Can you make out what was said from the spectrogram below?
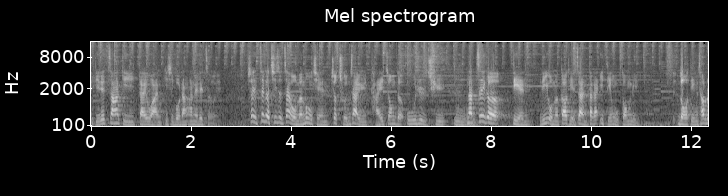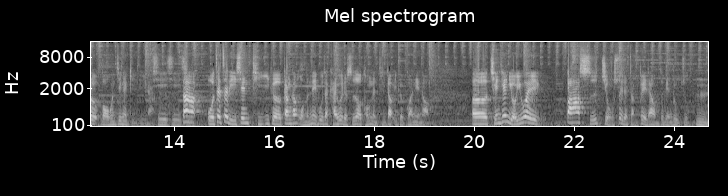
底咧早期台湾其实无人安尼咧做的，所以这个其实在我们目前就存在于台中的乌日区。嗯。那这个点离我们高铁站大概一点五公里。路顶差不多五分钟的距离啦。是是。那我在这里先提一个，刚刚我们内部在开会的时候，同仁提到一个观念哦。呃，前天有一位八十九岁的长辈来我们这边入住。嗯。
